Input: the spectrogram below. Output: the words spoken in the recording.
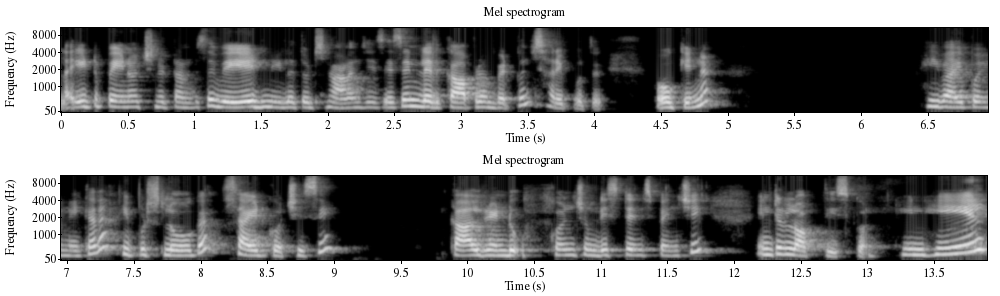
లైట్ పెయిన్ వచ్చినట్టు అనిపిస్తే వేడి నీళ్ళతో స్నానం చేసేసేయండి. లేదా కాపడం పెట్టుకుని సరిపోతుంది. ఓకేనా? ఇవి అయిపోయినాయి కదా? ఇప్పుడు స్లోగా సైడ్కి వచ్చేసి కాలు రెండు కొంచెం డిస్టెన్స్ పెంచి ఇంటర్లాక్ తీసుకోండి. ఇన్హేల్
